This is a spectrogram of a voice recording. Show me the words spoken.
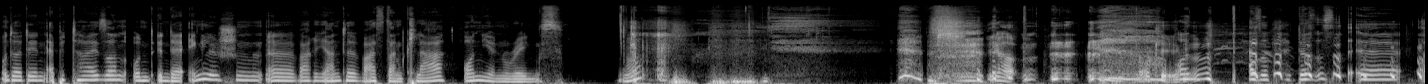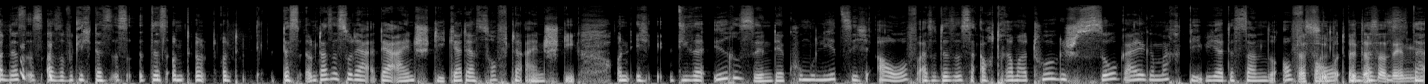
unter den Appetizern und in der englischen äh, Variante war es dann klar Onion Rings. Ne? ja. okay. Und also das ist äh, und das ist also wirklich das ist das und und und das und das ist so der der Einstieg, ja, der softe Einstieg. Und ich dieser Irrsinn, der kumuliert sich auf. Also das ist auch dramaturgisch so geil gemacht, die, wie er das dann so aufbaut. Dass, und dass das er ist den, da,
